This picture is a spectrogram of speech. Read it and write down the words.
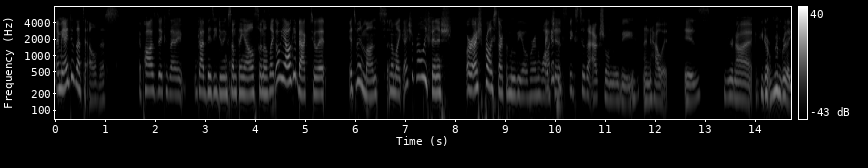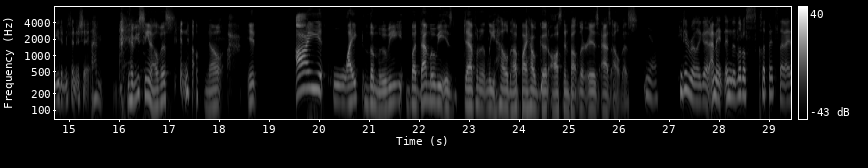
I mean, I did that to Elvis. I paused it because I got busy doing something else, and I was like, "Oh yeah, I'll get back to it." It's been months, and I'm like, I should probably finish, or I should probably start the movie over and I watch guess it. it. speaks to the actual movie and how it is. If you're not, if you don't remember that you didn't finish it, Have Have you seen Elvis? no. No, it. I like the movie, but that movie is definitely held up by how good Austin Butler is as Elvis. Yeah, He did really good. I mean, in the little s- clippets that I,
